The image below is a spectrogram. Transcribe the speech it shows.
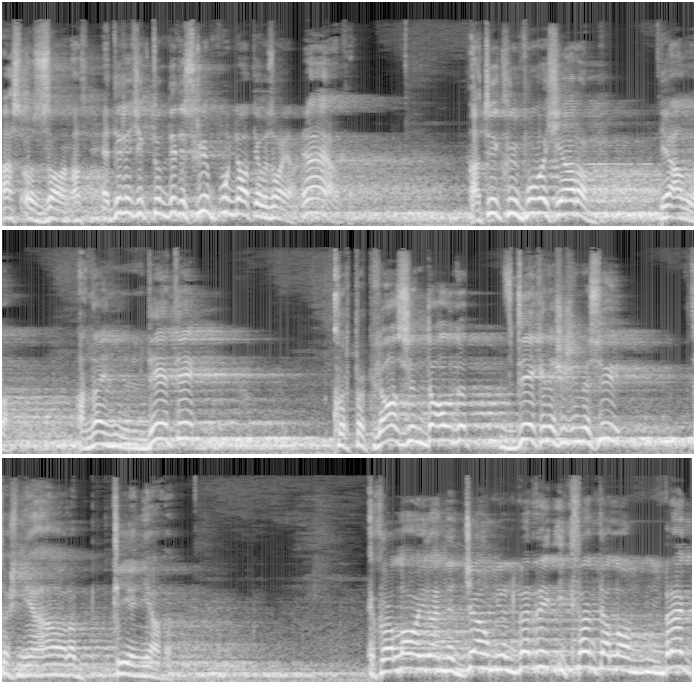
as Uzanë, se e dishin që këtu n'deti s'kryn punë Lati e Uzaja. Ja, ja. Aty kryn punë veç ja Rab, ja Allah. Andaj në deti, kur përplasshin dallgët, vdekjen e shihshin me sy, thojshin ja Rab, ti je ja Rab. E kur Allahu idh nexhahum ilel berri, i kthente Allahu m'breg,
